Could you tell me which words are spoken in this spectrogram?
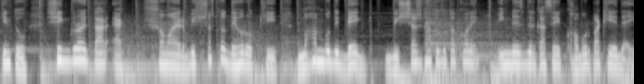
কিন্তু শীঘ্রই তার এক সময়ের বিশ্বস্ত দেহরক্ষী মোহাম্মদী বেগ বিশ্বাসঘাতকতা করে ইংরেজদের কাছে খবর পাঠিয়ে দেয়।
